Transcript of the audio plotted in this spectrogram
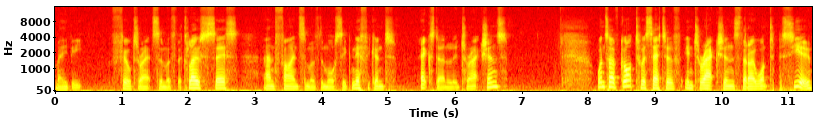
maybe filter out some of the close cis and find some of the more significant external interactions, once I've got to a set of interactions that I want to pursue,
